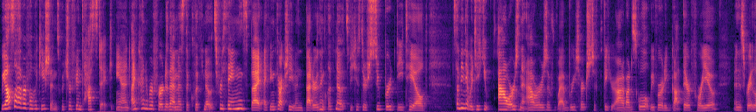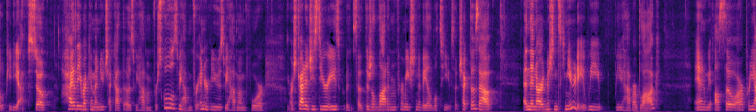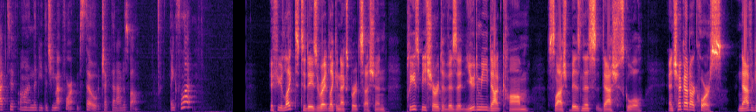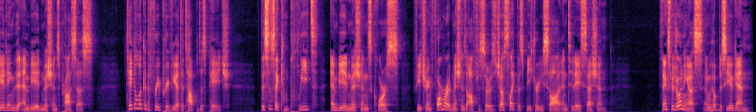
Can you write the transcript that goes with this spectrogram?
We also have our publications, which are fantastic, and I kind of refer to them as the Cliff Notes for things, but I think they're actually even better than Cliff Notes because they're super detailed. Something that would take you hours and hours of web research to figure out about a school, we've already got there for you in this great little PDF. So, highly recommend you check out those. We have them for schools, we have them for interviews, we have them for our strategy series. So, there's a lot of information available to you. So, check those out. And then our admissions community, we we have our blog and we also are pretty active on the Beat the GMAT forum, so check that out as well. Thanks a lot. If you liked today's Write Like an Expert session, please be sure to visit udemy.com slash business dash school and check out our course, Navigating the MBA Admissions Process. Take a look at the free preview at the top of this page. This is a complete MBA admissions course featuring former admissions officers just like the speaker you saw in today's session. Thanks for joining us, and we hope to see you again.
